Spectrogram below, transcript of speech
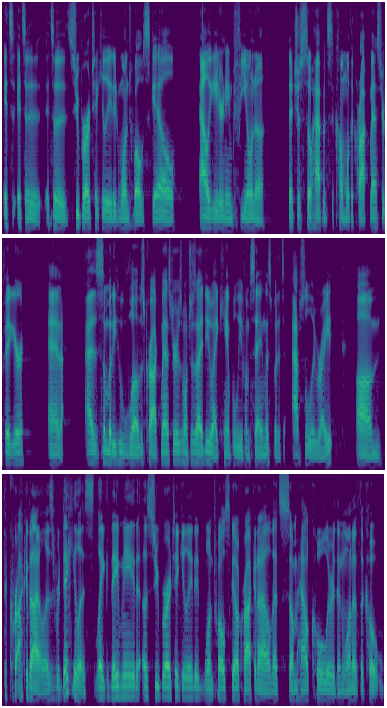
it's it's a it's a super articulated 112 scale alligator named Fiona that just so happens to come with a Crocmaster figure. And as somebody who loves Crocmaster as much as I do, I can't believe I'm saying this, but it's absolutely right. Um, the crocodile is ridiculous. Like they made a super articulated 112 scale crocodile that's somehow cooler than one of the co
